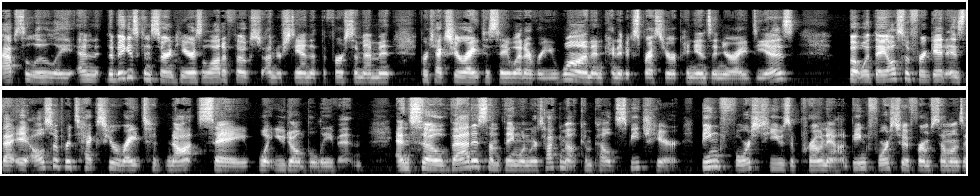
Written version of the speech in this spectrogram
absolutely. And the biggest concern here is a lot of folks understand that the First Amendment protects your right to say whatever you want and kind of express your opinions and your ideas. But what they also forget is that it also protects your right to not say what you don't believe in. And so that is something when we're talking about compelled speech here, being forced to use a pronoun, being forced to affirm someone's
